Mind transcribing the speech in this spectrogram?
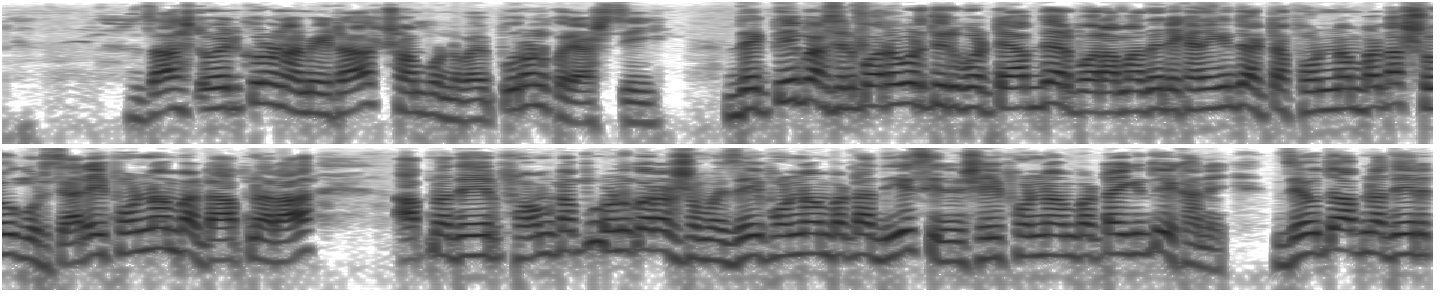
জাস্ট ওয়েট করুন, আমি এটা সম্পূর্ণভাবে পূরণ করে আসছি। দেখতেই পারছেন, পরবর্তীর উপর ট্যাপ দেওয়ার পর আমাদের এখানে কিন্তু একটা ফোন নাম্বারটা শো করছে। আর এই ফোন নাম্বারটা আপনারা আপনাদের ফর্মটা পূরণ করার সময় যেই ফোন নাম্বারটা দিয়েছিলেন, সেই ফোন নাম্বারটাই কিন্তু এখানে। যেহেতু আপনাদের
